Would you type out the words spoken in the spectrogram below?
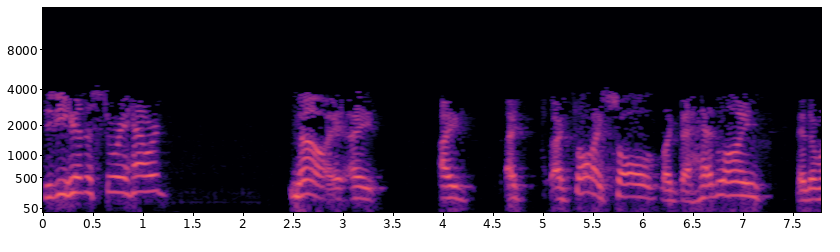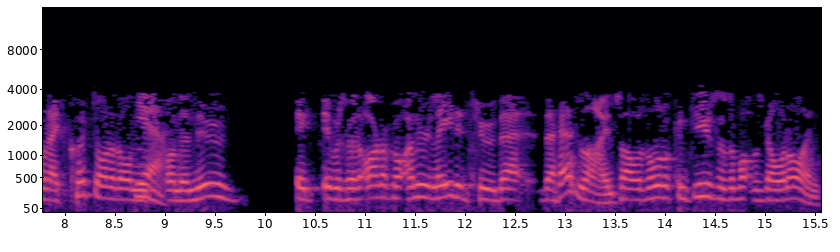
Did you hear the story, Howard? No, I, I, I, I, I thought I saw like the headline, and then when I clicked on it on Yeah. on the news, it, it was an article unrelated to that the headline, so I was a little confused as to what was going on.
